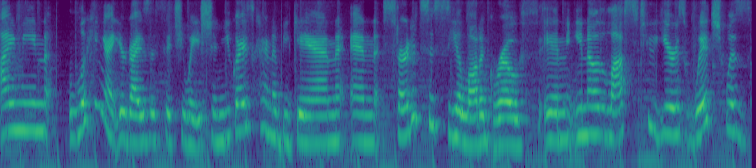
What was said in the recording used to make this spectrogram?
I mean, looking at your guys' situation, you guys kind of began and started to see a lot of growth in, you know, the last two years, which was,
